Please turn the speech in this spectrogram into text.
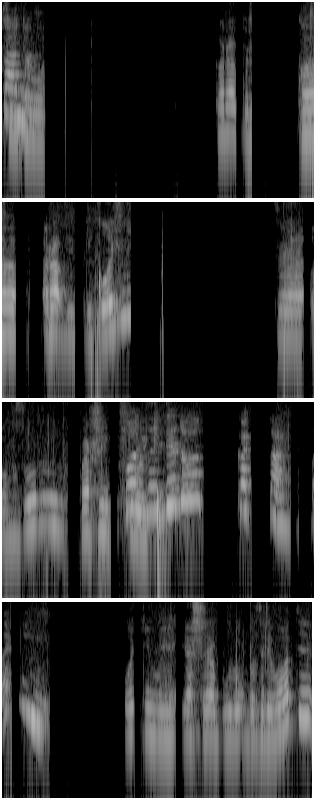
создавати. Корабль, корабль прикольний. Це обзор першої постройки. Зайди до катана. Потім я ще буду обозрівати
